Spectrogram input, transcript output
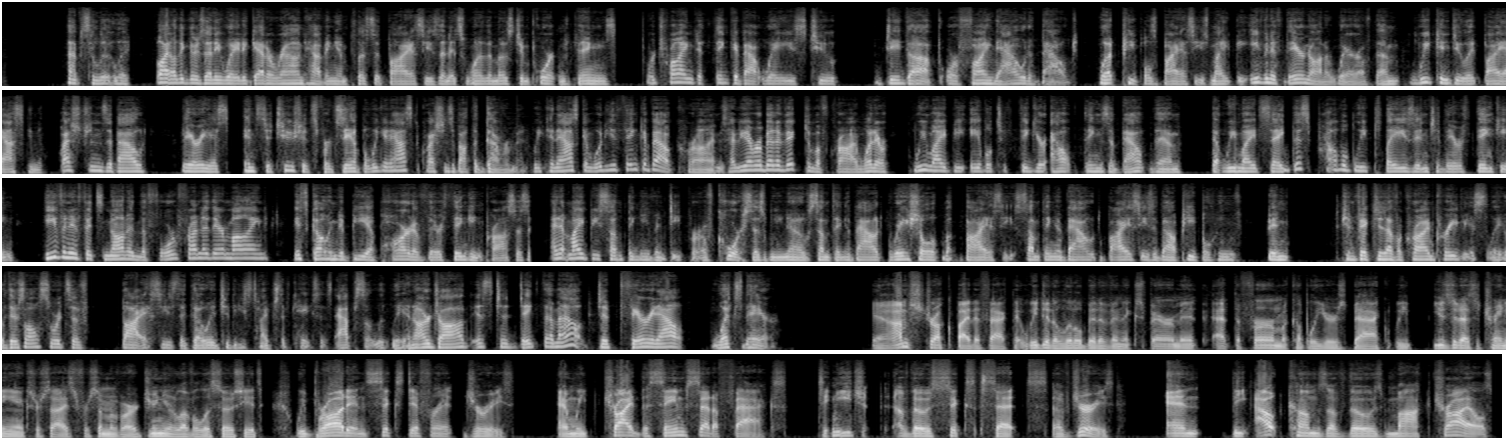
Absolutely. Well, I don't think there's any way to get around having implicit biases. And it's one of the most important things. We're trying to think about ways to dig up or find out about what people's biases might be, even if they're not aware of them. We can do it by asking questions about various institutions. For example, we can ask questions about the government. We can ask them, what do you think about crimes? Have you ever been a victim of crime? Whatever. We might be able to figure out things about them that we might say, this probably plays into their thinking. Even if it's not in the forefront of their mind, it's going to be a part of their thinking process. And it might be something even deeper, of course, as we know, something about racial biases, something about biases about people who've been convicted of a crime previously. There's all sorts of biases that go into these types of cases. Absolutely. And our job is to dig them out, to ferret out what's there. Yeah, I'm struck by the fact that we did a little bit of an experiment at the firm a couple years back. We used it as a training exercise for some of our junior level associates. We brought in six different juries and we tried the same set of facts to mm. each of those six sets of juries. And the outcomes of those mock trials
